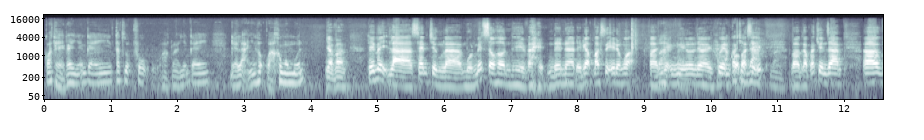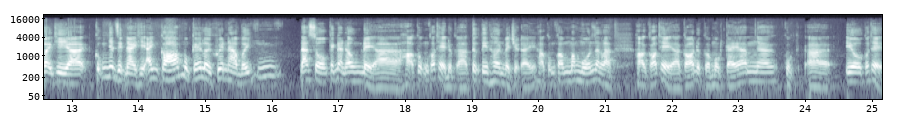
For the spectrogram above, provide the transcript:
có thể gây những cái tác dụng phụ hoặc là những cái để lại những hậu quả không mong muốn. Dạ vâng. Thế vậy là xem chừng là muốn biết sâu hơn thì phải nên à, đến gặp bác sĩ đúng không ạ? Và vâng, những vâng. lời khuyên của bác sĩ vâng. và gặp các chuyên gia. À, vậy thì à, cũng nhân dịp này thì anh có một cái lời khuyên nào với đa số các đàn ông để uh, họ cũng có thể được uh, tự tin hơn về chuyện đấy họ cũng có mong muốn rằng là họ có thể uh, có được một cái um, cuộc uh, yêu có thể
